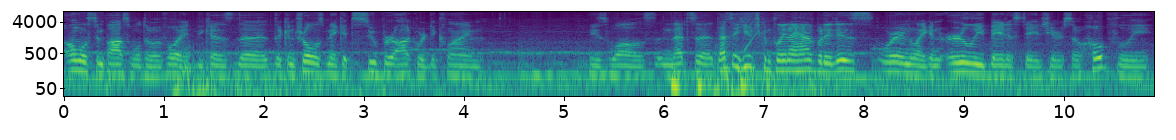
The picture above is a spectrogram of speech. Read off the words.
almost impossible to avoid because the, the controls make it super awkward to climb these walls. And that's a, that's a huge complaint I have, but it is, we're in like an early beta stage here, so hopefully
